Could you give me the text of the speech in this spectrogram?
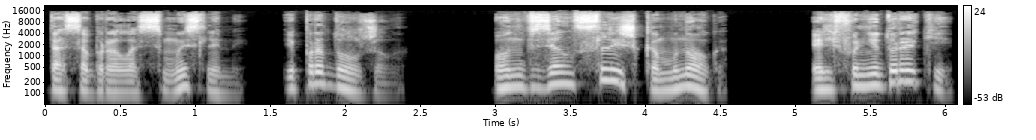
Та собралась с мыслями и продолжила. Он взял слишком много. Эльфы не дураки.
